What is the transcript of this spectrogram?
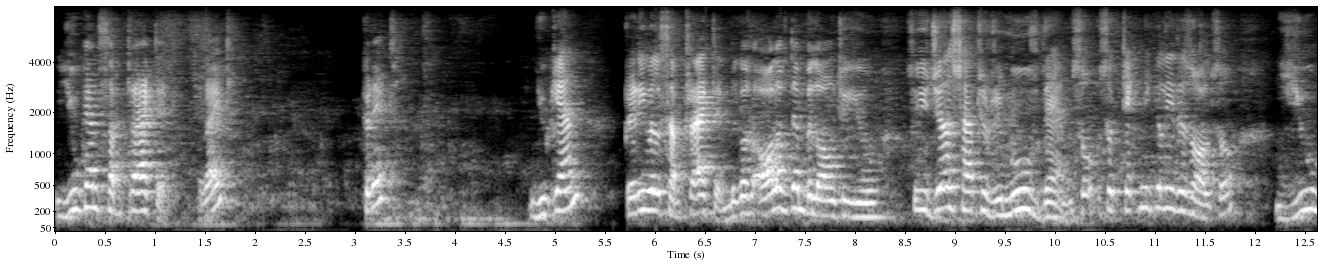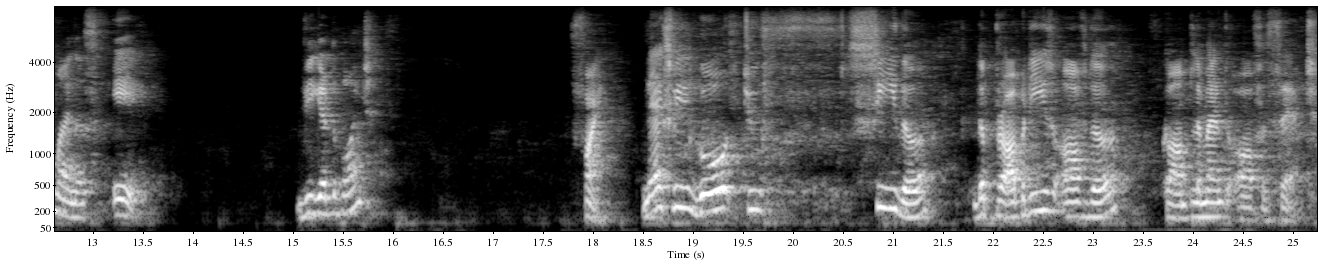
you can subtract it right? Correct? You can pretty well subtract it because all of them belong to U. So you just have to remove them. So so technically it is also u minus a. We get the point? Fine next we'll go to see the the properties of the complement of a set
